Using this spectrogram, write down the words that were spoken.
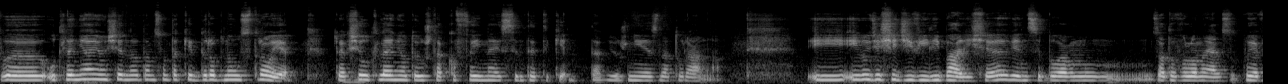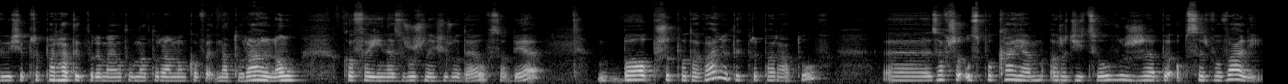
w, e, utleniają się, no tam są takie drobne ustroje. To jak się utlenią, to już ta kofeina jest syntetykiem, tak? Już nie jest naturalna. I, I ludzie się dziwili, bali się, więc byłam zadowolona, jak pojawiły się preparaty, które mają tą naturalną, kofe, naturalną kofeinę z różnych źródeł w sobie, bo przy podawaniu tych preparatów e, zawsze uspokajam rodziców, żeby obserwowali.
